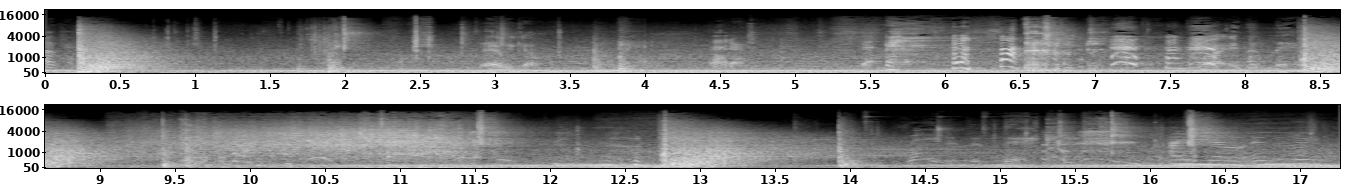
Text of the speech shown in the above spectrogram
Okay. There we go. Better. Better. Right in the neck. right in the neck. I know, and look at the.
